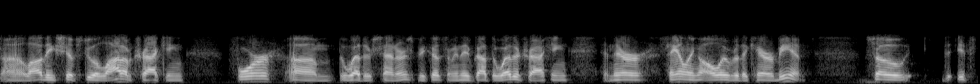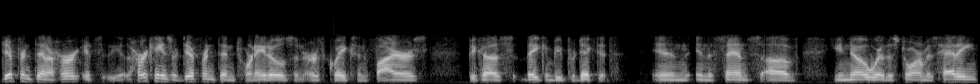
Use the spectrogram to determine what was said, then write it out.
Uh, a lot of these ships do a lot of tracking for um, the weather centers because I mean they've got the weather tracking and they're sailing all over the Caribbean. So it's different than a hur- it's hurricanes are different than tornadoes and earthquakes and fires because they can be predicted in in the sense of you know where the storm is heading.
